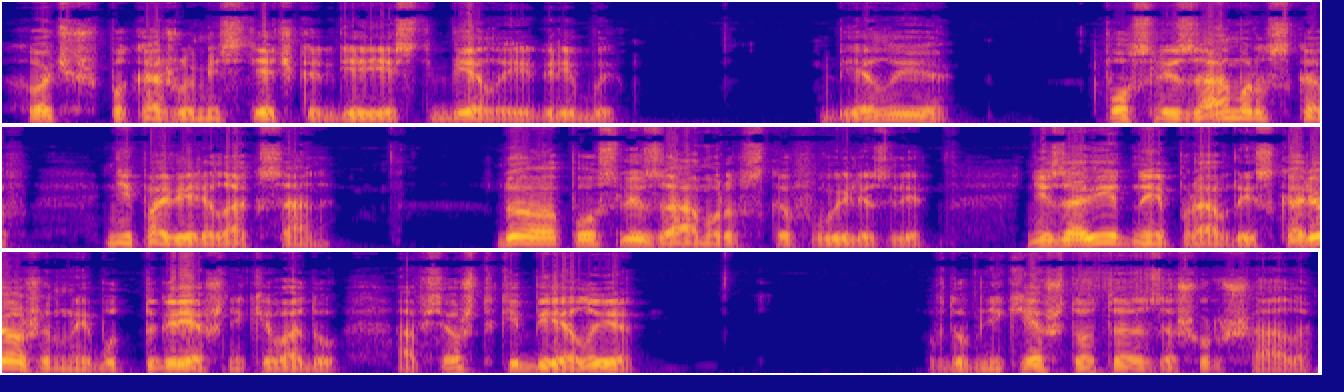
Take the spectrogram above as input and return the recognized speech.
Хочешь, покажу местечко, где есть белые грибы? Белые? После заморозков? Не поверила Оксана. Да, после заморозков вылезли. Незавидные, правда, искореженные, будто грешники в аду, а все ж таки белые. В дубнике что-то зашуршало.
